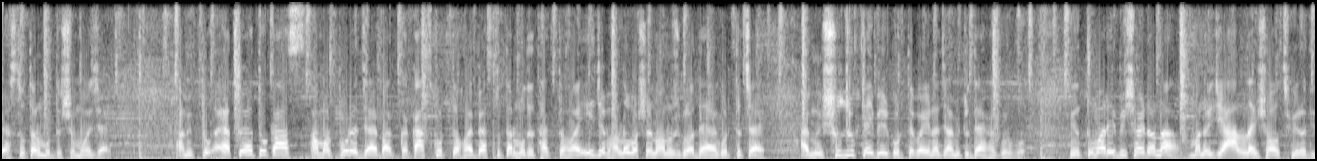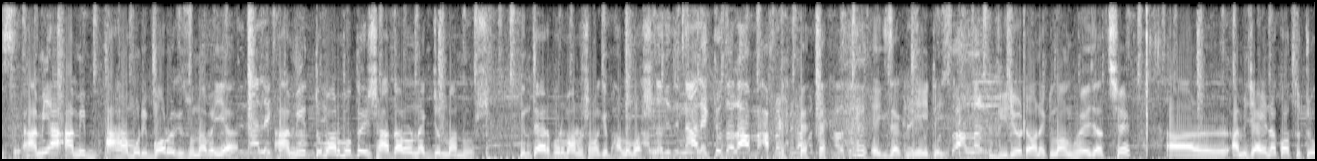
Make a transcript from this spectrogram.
ব্যস্ততার মধ্যে সময় যায়। আমি তো এত এত কাজ আমার পড়ে যায় বা কাজ করতে হয় ব্যস্ততার মধ্যে থাকতে হয়। এই যে ভালোবাসার মানুষগুলো দেখা করতে চায় আমি ওই সুযোগটাই বের করতে পারি না যে আমি একটু দেখা করব। কিন্তু তোমার এই বিষয়টা না মানে ওই যে আল্লাহ সহজ করে দিছে। আমি আমি আহামরি বড় কিছু না ভাইয়া। আমি তোমার মতোই সাধারণ একজন মানুষ। কিন্তু এরপর মানুষ আমাকে ভালোবাসে। আল্লাহ যদি না লিখতো তাহলে আপনার সাথে আমার দেখা হতো এক্স্যাক্টলি এইটাই। ভিডিওটা অনেক লং হয়ে যাচ্ছে। আর আমি জানি না কতটুকু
